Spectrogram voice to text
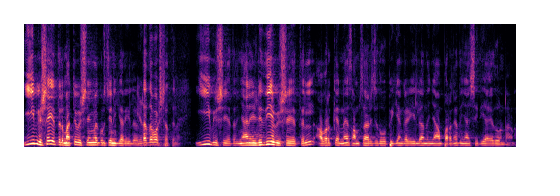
ഈ വിഷയത്തിൽ മറ്റു വിഷയങ്ങളെ കുറിച്ച് എനിക്കറിയില്ല ഇടതുപക്ഷത്തിന്? ഈ വിഷയത്തിൽ ഞാൻ എഴുതിയ വിഷയത്തിൽ അവർക്ക് എന്നെ സംസാരിച്ച് തോപ്പിക്കാൻ കഴിയില്ല എന്ന് ഞാൻ പറഞ്ഞത് ഞാൻ ശരിയായതുകൊണ്ടാണ്.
